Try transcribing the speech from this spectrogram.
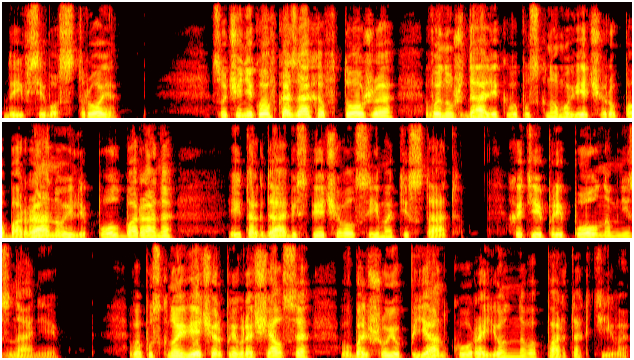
да и всего строя. С учеников казахов тоже вынуждали к выпускному вечеру по барану или полбарана, и тогда обеспечивался им аттестат, хоть и при полном незнании. Выпускной вечер превращался в большую пьянку районного партактива.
